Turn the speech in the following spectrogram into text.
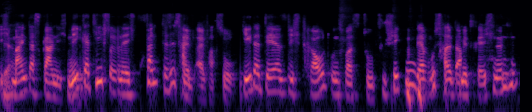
Ich Ja. meine das gar nicht negativ, sondern ich fand, das ist halt einfach so. Jeder, der sich traut, uns was zuzuschicken, der muss halt damit rechnen,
